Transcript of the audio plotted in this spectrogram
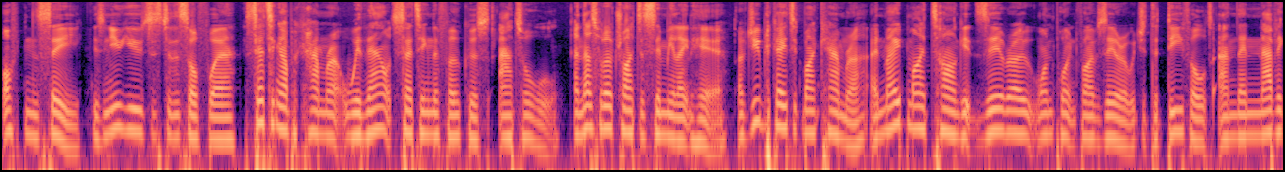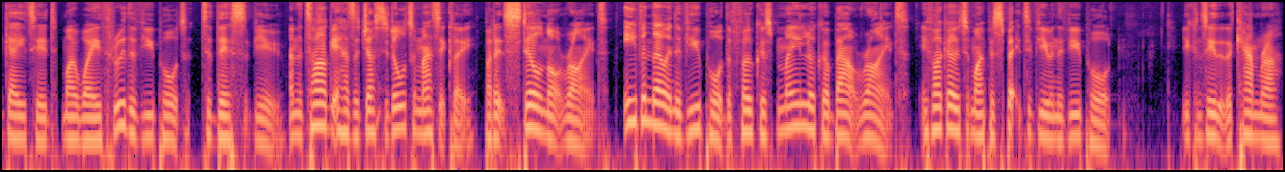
often see is new users to the software setting up a camera without setting the focus at all. And that's what I've tried to simulate here. I've duplicated my camera and made my target 0, 1.50 which is the default and then navigated my way through the viewport to this view. And the target has adjusted automatically but it's still not right. Even though in the viewport the focus may look about right, if I go to my perspective view in the viewport you can see that the camera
